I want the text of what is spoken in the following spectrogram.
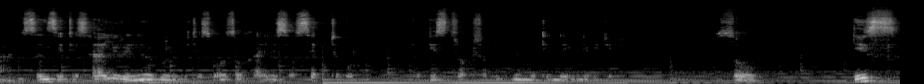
And since it is highly renewable, it is also highly susceptible to destruction even within the individual. So, this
